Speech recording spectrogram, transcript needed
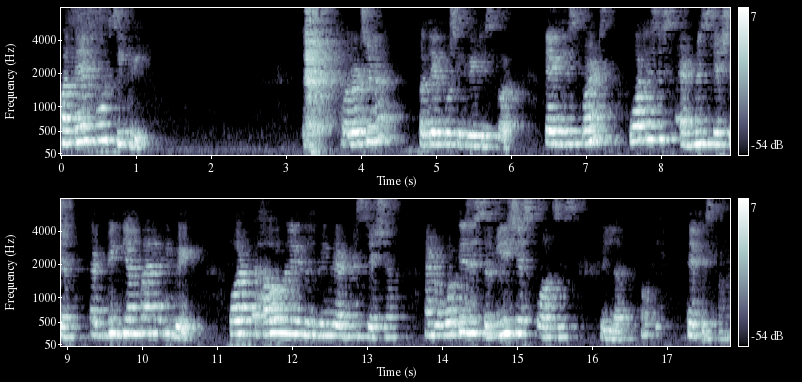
Fatehpur Sikri. Follow children. Fatehpur Sikri is called. Take these points. What is this administration? That big empire built. What, how he is doing the administration and what is his religious policies we'll learn. Okay, take this one.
